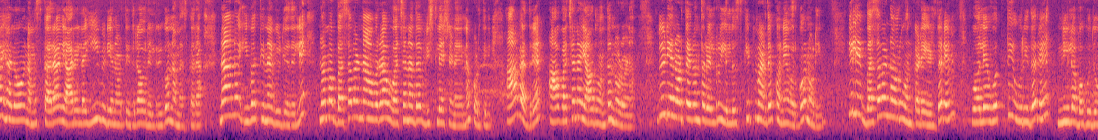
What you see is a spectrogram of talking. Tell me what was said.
ಹಾಯ್, ಹಲೋ, ನಮಸ್ಕಾರ. ಯಾರೆಲ್ಲ ಈ ವಿಡಿಯೋ ನೋಡ್ತಿದ್ದೀರೋ ಅವರೆಲ್ಲರಿಗೂ ನಮಸ್ಕಾರ. ನಾನು ಇವತ್ತಿನ ವಿಡಿಯೋದಲ್ಲಿ ನಮ್ಮ ಬಸವಣ್ಣ ಅವರ ವಚನದ ವಿಶ್ಲೇಷಣೆಯನ್ನು ಕೊಡ್ತೀನಿ. ಹಾಗಾದರೆ ಆ ವಚನ ಯಾವುದು ಅಂತ ನೋಡೋಣ. ವಿಡಿಯೋ ನೋಡ್ತಾ ಇರೋಂಥವ್ರೆಲ್ಲರೂ ಎಲ್ಲೂ ಸ್ಕಿಪ್ ಮಾಡದೆ ಕೊನೆಯವರೆಗೂ ನೋಡಿ. ಇಲ್ಲಿ ಬಸವಣ್ಣ ಅವರು ಒಂದು ಕಡೆ ಹೇಳ್ತಾರೆ, ಒಲೆ ಒತ್ತಿ ಉರಿದರೆ ನಿಲ್ಲಬಹುದು,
